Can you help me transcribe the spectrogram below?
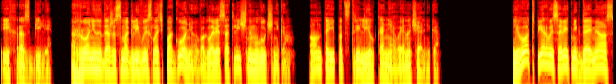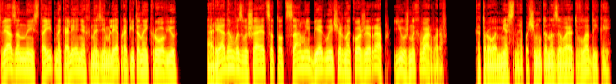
их разбили. Ронины даже смогли выслать погоню во главе с отличным лучником. Он-то и подстрелил коня военачальника. И вот первый советник Даймё, связанный, стоит на коленях на земле, пропитанной кровью, а рядом возвышается тот самый беглый чернокожий раб южных варваров, которого местные почему-то называют владыкой.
